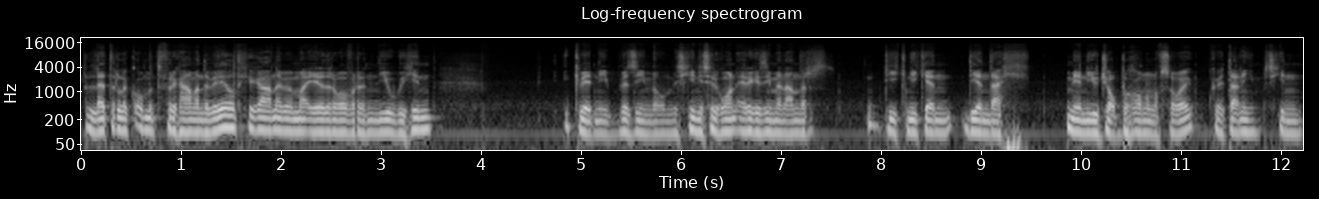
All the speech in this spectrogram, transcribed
letterlijk om het vergaan van de wereld gegaan hebben, maar eerder over een nieuw begin. Ik weet niet, we zien wel. Misschien is er gewoon ergens iemand anders die ik niet ken, die een dag met een nieuw job begonnen of zo. Ik weet dat niet. Misschien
